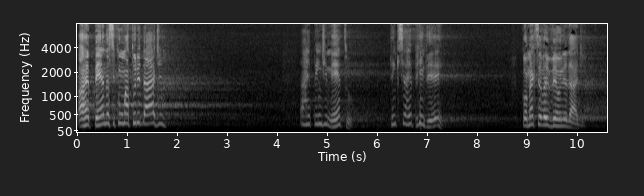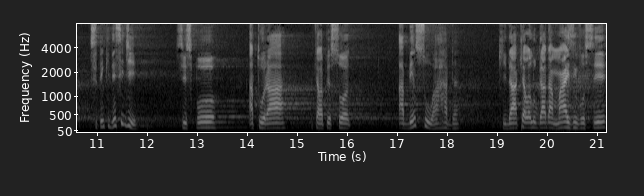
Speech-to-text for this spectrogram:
Arrependa-se com maturidade. Arrependimento. Tem que se arrepender. Como é que você vai viver unidade? Você tem que decidir. Se expor, aturar aquela pessoa abençoada, que dá aquela lugada a mais em você,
